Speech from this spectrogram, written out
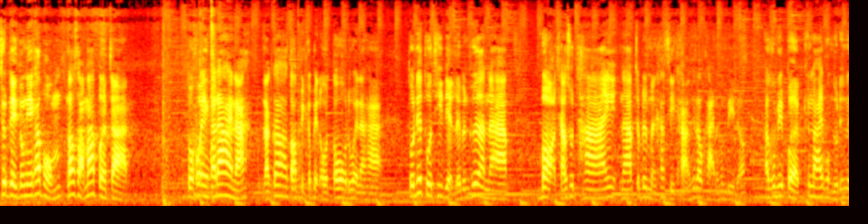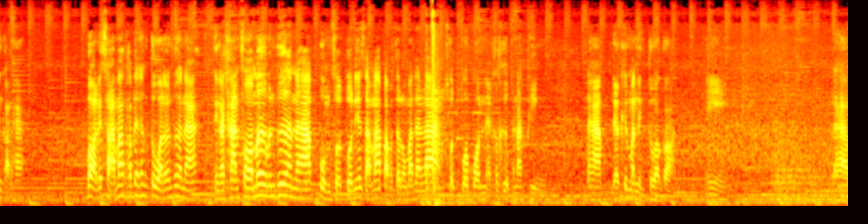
จุดเด่นตรงนี้ครับผม เราสามารถเปิดจากตัวเขาเองก็ได้นะ แล้วก็ตอนปิดก็เป็นออโต้ด้วยนะฮะ ตัวนี้ตัวทีเด็ดเลยเพื่อนๆนะครับเบาะแถวสุดท้ายนะครับจะเป็นเหมือนข้างสีขาวที่เราขายนะคุณบีเนาะเอาคุณบีเปิดขึ้นมาให้ผมดูนิดนึงก่อนฮะเบาะเนี่ยสามารถพับได้ทั้งตัวนะเพื่อนๆนะอย่างกับทานฟอร์เมอร์เพื่อนๆนะครับปุ่มส่วนตัวนี้สามารถปรับอัตโนมัติด้านล่าง ส่วนตัวบนเนี่ยก็คือพนักพิงนะครับเดี๋ยวขึ้นมาหนึ่งตัวก่อนนี่นะครับ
